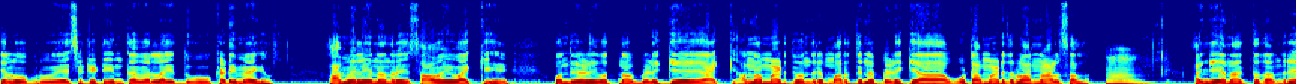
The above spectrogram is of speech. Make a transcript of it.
ಕೆಲವೊಬ್ರು ಎಸಿಡಿಟಿ ಇಂಥವೆಲ್ಲ ಇದ್ದವು ಕಡಿಮೆ ಆಗ್ಯಾವ. ಆಮೇಲೆ ಏನಂದರೆ ಈ ಸಾವಯವ ಅಕ್ಕಿ ಒಂದು ವೇಳೆ ಇವತ್ತು ನಾವು ಬೆಳಿಗ್ಗೆ ಅಕ್ಕಿ ಅನ್ನ ಮಾಡಿದ್ವಿ ಅಂದರೆ ಮರುದಿನ ಬೆಳಿಗ್ಗೆ ಆ ಊಟ ಮಾಡಿದ್ರು ಅನ್ನ ಅಳಿಸಲ್ಲ. ಹಂಗೆ ಏನಾಗ್ತದೆ ಅಂದರೆ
